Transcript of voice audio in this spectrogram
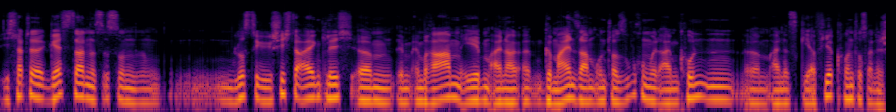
ich hatte gestern, das ist so, ein, so eine lustige Geschichte eigentlich, ähm, im, im Rahmen eben einer ähm, gemeinsamen Untersuchung mit einem Kunden ähm, eines GA4-Kontos, eines,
